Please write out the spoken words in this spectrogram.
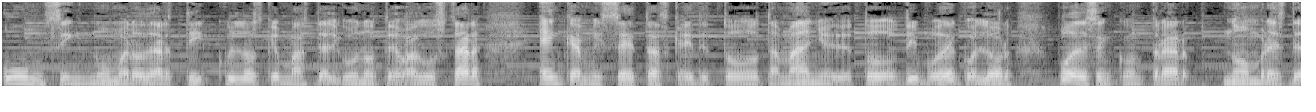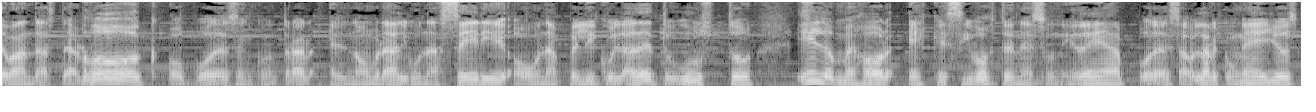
un sinnúmero de artículos que más de alguno te va a gustar. En camisetas que hay de todo tamaño y de todo tipo de color, puedes encontrar nombres de bandas de rock o puedes encontrar el nombre de alguna serie o una película de tu gusto. Y lo mejor es que si vos tenés una idea, puedes hablar con ellos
